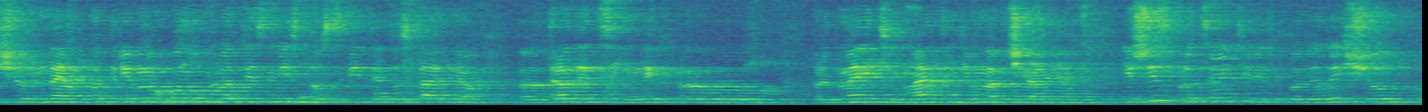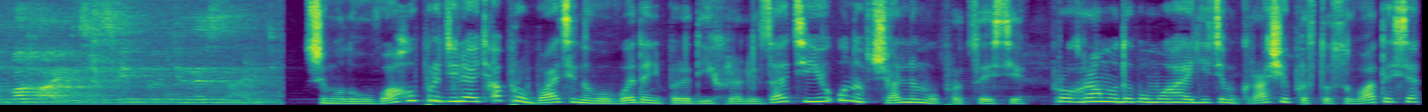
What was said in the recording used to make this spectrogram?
що не потрібно оновлювати зміст освіти, достатньо е, традиційних предметів, методів навчання. І 6% відповіли, що вагаються з відповіді не знають. Чималу увагу приділяють апробації нововведень перед їх реалізацією у навчальному процесі. Програма допомагає дітям краще пристосуватися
